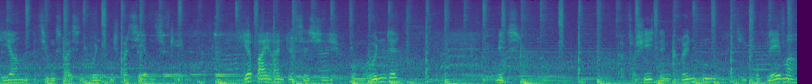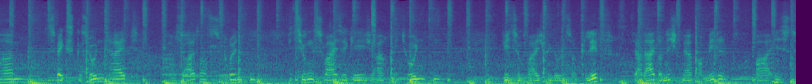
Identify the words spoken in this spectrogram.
Tieren bzw. Hunden spazieren zu gehen. Hierbei handelt es sich um Hunde mit verschiedenen Gründen, die Probleme haben, zwecks Gesundheit, aus Altersgründen Beziehungsweise gehe ich auch mit Hunden, wie zum Beispiel unser Cliff, der leider nicht mehr vermittelbar ist,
